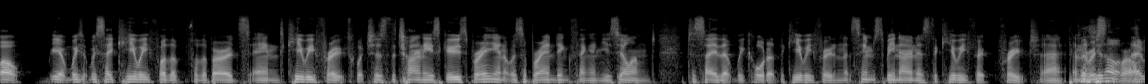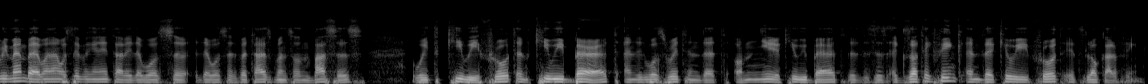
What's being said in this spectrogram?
Well, yeah, we, we say kiwi for the for the birds and kiwi fruit, which is the Chinese gooseberry, and it was a branding thing in New Zealand to say that we called it the kiwi fruit, and it seems to be known as the kiwi fu- fruit uh, in the rest you know, of the world. I remember when I was living in Italy, there was uh, there was advertisements on buses with kiwi fruit and kiwi bird, and it was written that on near kiwi bird that this is exotic thing, and the kiwi fruit it's local thing.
